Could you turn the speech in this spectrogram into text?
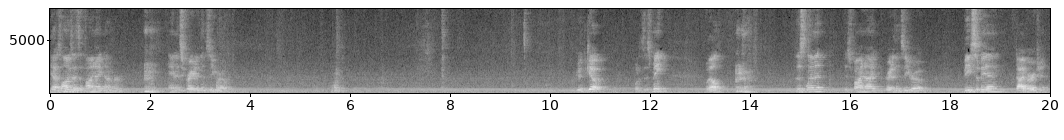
Yeah, as long as it's a finite number and it's greater than 0. Good to go. What does this mean? Well, this limit is finite, greater than zero. B sub n divergent.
